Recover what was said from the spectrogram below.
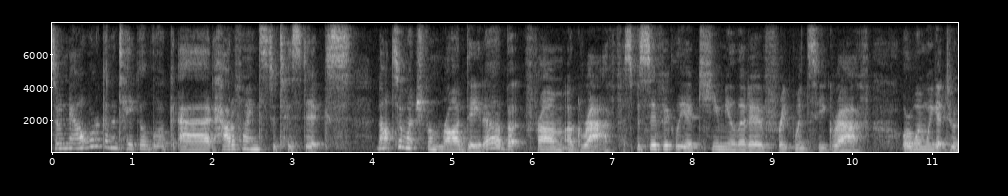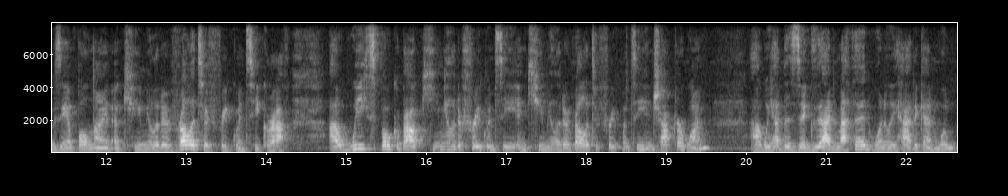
So now we're going to take a look at how to find statistics, not so much from raw data, but from a graph, specifically a cumulative frequency graph, or when we get to example nine, a cumulative relative frequency graph. Uh, we spoke about cumulative frequency and cumulative relative frequency in chapter one. Uh, we had the zigzag method when we had, again, when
